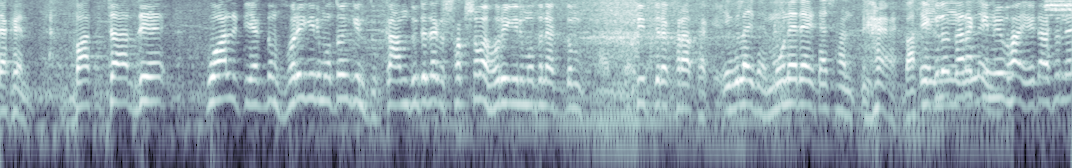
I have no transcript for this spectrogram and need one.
দেখেন বাচ্চার যে কোয়ালিটি একদম হরিঙ্গির মতন কিন্তু কান দুটো দেখে সবসময় হরিঙ্গির মতন একদম তীর্থেরা খারাপ থাকে। এগুলাই ভাই মনের একটা শান্তি। হ্যাঁ এগুলো যারা কিনবে ভাই এটা আসলে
